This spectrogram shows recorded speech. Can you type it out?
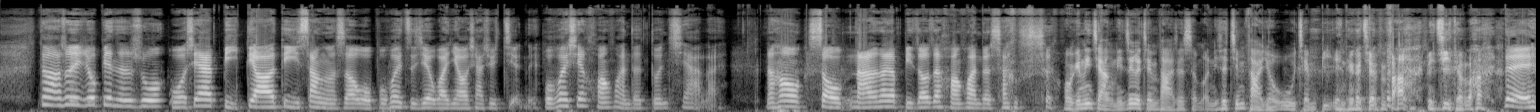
对啊，所以就变成说，我现在笔掉在地上的时候，我不会直接弯腰下去捡呢，我会先缓缓的蹲下来，然后手拿着那个笔之后再缓缓的上升。我跟你讲，你这个减法是什么？你是金发尤物减笔的那个减法，你记得吗？对，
